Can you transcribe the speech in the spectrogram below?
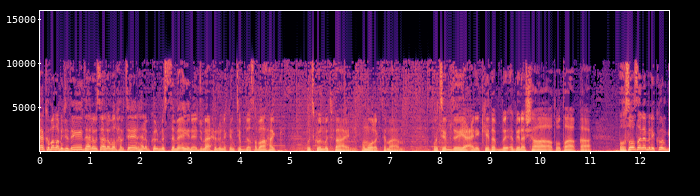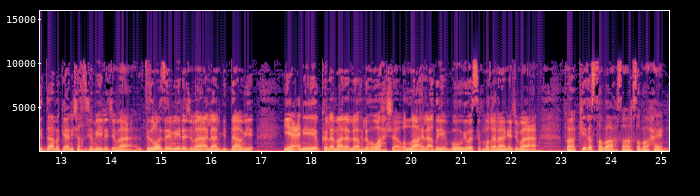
حياكم الله من جديد. هلا وسهلا ومرحبتين. هلا بكل مستمعينا يا جماعة حلو إنك أنت تبدأ صباحك وتكون متفائل أمورك تمام. وتبدأ يعني كذا بنشاط وطاقة. خصوصا لما يكون قدامك يعني شخص جميل يا جماعة. تدرون زي مين يا جماعة؟ الآن قدامي يعني بكل أمانة له له وحشة. والله العظيم هو يوسف مرغلان يا جماعة. فكذا الصباح صار صباحين.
